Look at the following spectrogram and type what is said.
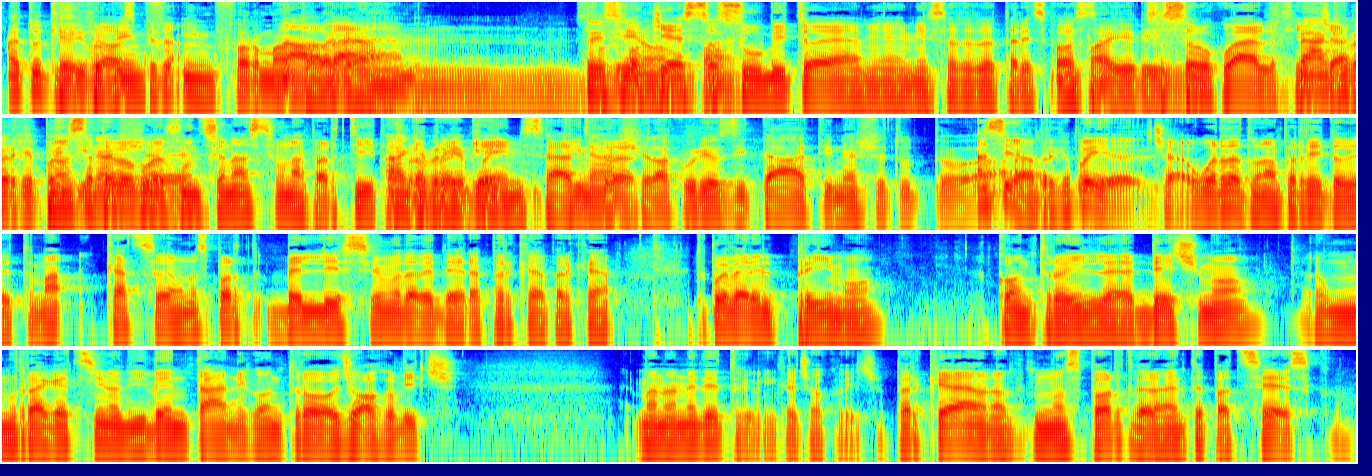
ah, tu ti sei proprio ospita- inf- informato No, vabbè, grande. mm, Sì, ho, sì, ho no, chiesto subito e mi, mi è stata data risposta. Un paio di- So solo quello. Beh, anche cioè, perché poi non ti sapevo nasce- come funzionasse una partita, Anche perché game poi set. ti nasce la curiosità, ti nasce tutto. Ah sì, ma perché poi eh, cioè, ho guardato una partita e ho detto ma cazzo è uno sport bellissimo da vedere perché? Perché tu puoi avere il primo contro il decimo, un ragazzino di 20 anni contro Djokovic, ma non è detto che vinca Djokovic perché è una- uno sport veramente pazzesco.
